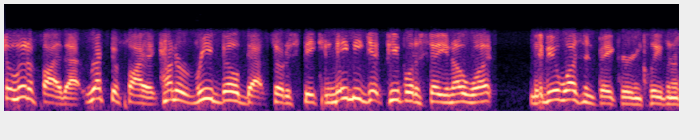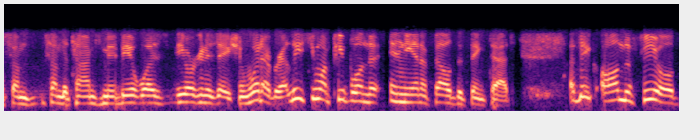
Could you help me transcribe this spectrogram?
Solidify that, rectify it, kind of rebuild that, so to speak, and maybe get people to say, you know what, Maybe it wasn't Baker in Cleveland or some some of the times. Maybe it was the organization. Whatever. At least you want people in the in the NFL to think that. I think on the field,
